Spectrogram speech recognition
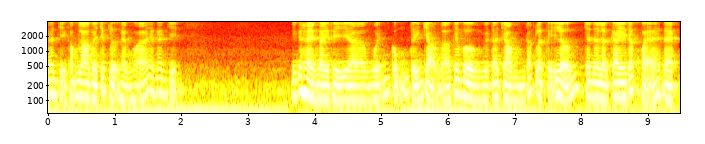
các anh chị không lo về chất lượng hàng hóa nha các anh chị những cái hàng này thì à, Nguyễn cũng tuyển chọn ở cái vườn người ta trồng rất là kỹ lưỡng, cho nên là cây rất khỏe, đẹp.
